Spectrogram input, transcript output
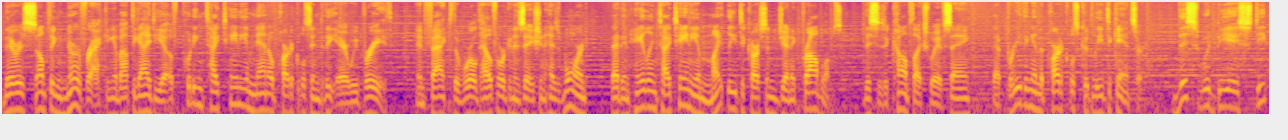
there is something nerve-wracking about the idea of putting titanium nanoparticles into the air we breathe. In fact, the World Health Organization has warned that inhaling titanium might lead to carcinogenic problems. This is a complex way of saying that breathing in the particles could lead to cancer. This would be a steep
